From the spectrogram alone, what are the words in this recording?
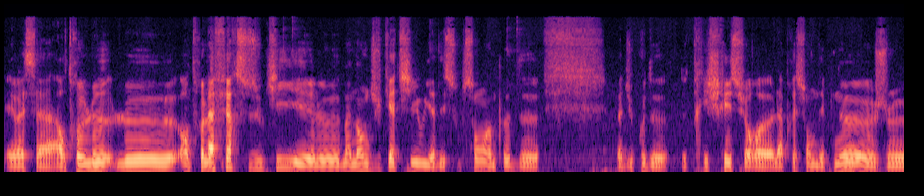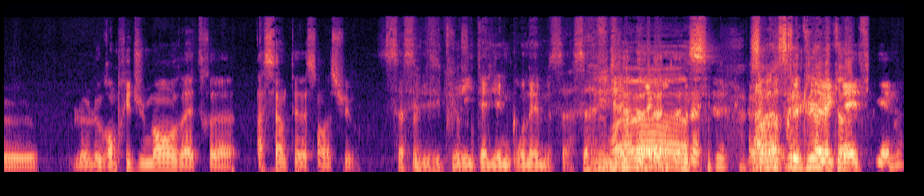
et ouais, ça, entre le, le, entre l'affaire Suzuki et le maintenant Ducati où il y a des soupçons un peu de, bah, du coup de, de tricherie sur euh, la pression des pneus, je, le, le Grand Prix du Mans va être euh, assez intéressant à suivre. Ça, c'est des écuries italiennes qu'on aime, ça. ça Voilà, ça ça va se régler avec, un- la FIM.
